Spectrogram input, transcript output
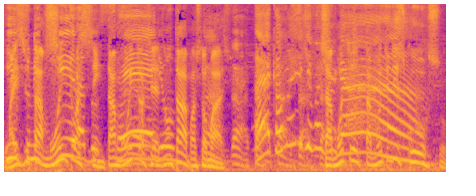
Mas isso isso tá me muito tira assim, tá muito assim, sério. não tá, pastor Márcio? Tá, tá, É, calma aí que vai Tá chegar. muito, tá muito discurso.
